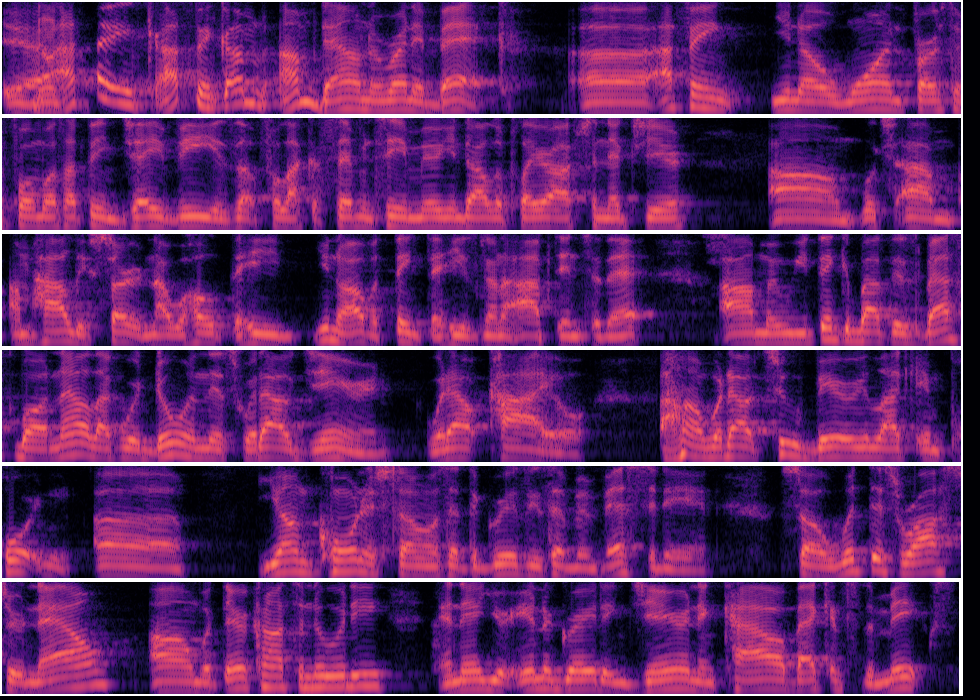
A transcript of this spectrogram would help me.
Yeah, I think I think I'm I'm down to run it back. Uh, I think you know one first and foremost. I think JV is up for like a 17 million dollar player option next year, um, which I'm I'm highly certain. I would hope that he, you know, I would think that he's going to opt into that. Um, and when you think about this basketball now, like we're doing this without Jaren, without Kyle, uh, without two very like important uh, young cornerstones that the Grizzlies have invested in. So with this roster now, um, with their continuity, and then you're integrating Jaren and Kyle back into the mix.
